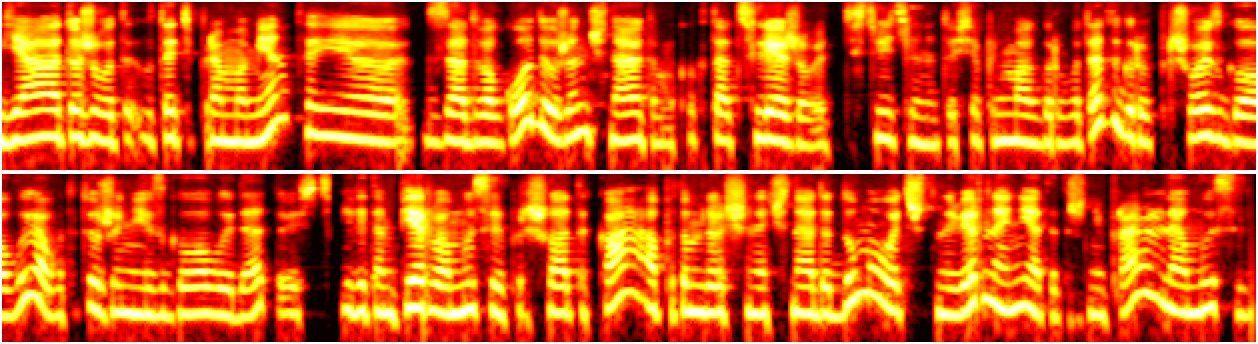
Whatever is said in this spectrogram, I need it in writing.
Я тоже вот вот эти прям моменты, э, за 2 года уже начинаю там как-то отслеживать. Действительно, то есть я понимаю, говорю, вот это, говорю, пришло из головы, а вот это уже не из головы, да, то есть. Или там первая мысль пришла такая, а потом дальше начинаю додумывать, что, наверное, нет, это же неправильная мысль,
